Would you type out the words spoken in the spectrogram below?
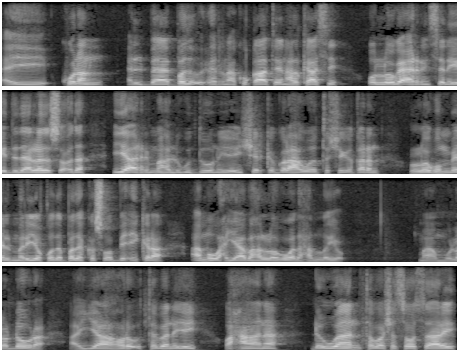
ay kulan albaabada u xirnaa ku qaateen halkaasi oo looga arrinsanayay dadaalada socda iyo arrimaha lagu doonayo in shirka golaha wadatashiga qaran loogu meelmariyo qodobada ka soo bixi kara ama waxyaabaha looga wada hadlayo. Maamulo dhowra ayaa hore u tabanayay waxaana dhowaan tabasho soo saaray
